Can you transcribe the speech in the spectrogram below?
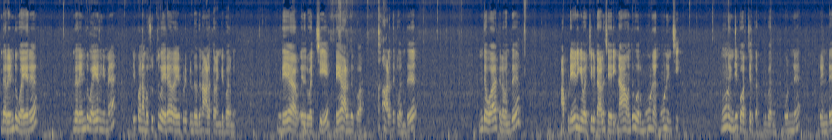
இந்த ரெண்டு ஒயரு இந்த ரெண்டு ஒயர்லையுமே இப்போ நம்ம சுற்று ஒயரை எப்படி பின்னுறதுன்னு அளக்குறோம். இங்கே பாருங்கள் இதே இதில் வச்சு இப்படியே அளந்துட்டு வரோம் அளந்துட்டு வந்து இந்த ஓரத்தில் வந்து அப்படியே நீங்கள் வச்சுக்கிட்டாலும் சரி. நான் வந்து ஒரு மூணு மூணு இன்ச்சு மூணு இன்ச்சு குறைச்சிருக்கேன். பாருங்கள் ஒன்று ரெண்டு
